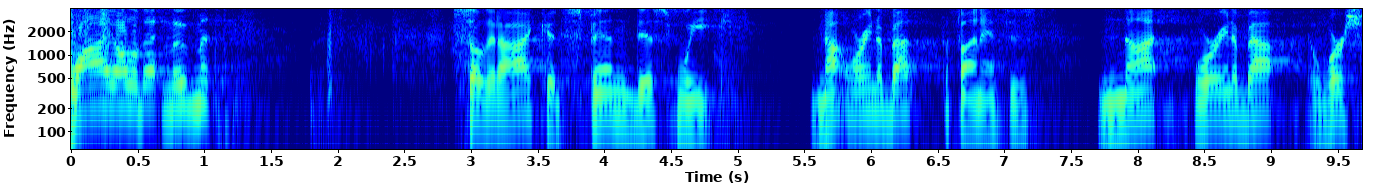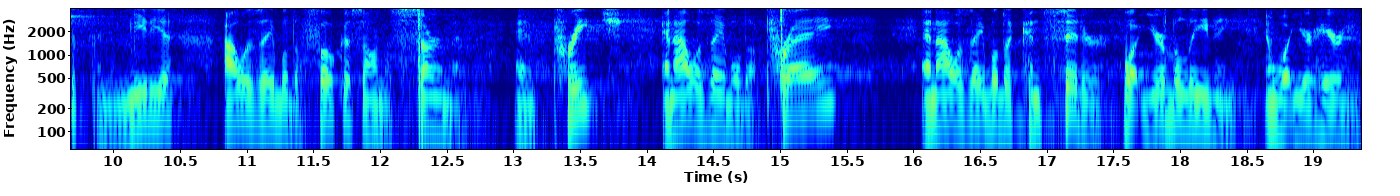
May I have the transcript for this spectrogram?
Why all of that movement? So that I could spend this week not worrying about the finances, not worrying about the worship and the media. I was able to focus on the sermon and preach, and I was able to pray, and I was able to consider what you're believing and what you're hearing.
